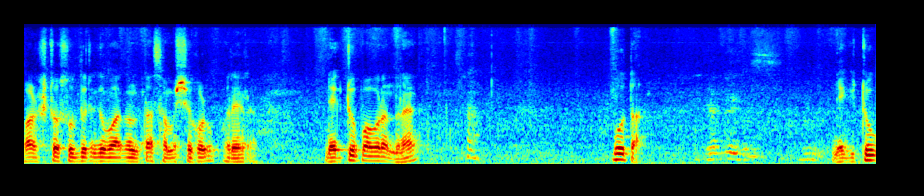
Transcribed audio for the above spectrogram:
ಭಾಳಷ್ಟು ಸುದೀರ್ಘವಾದಂಥ ಸಮಸ್ಯೆಗಳು ಪರಿಹಾರ. ನೆಗೆಟಿವ್ ಪವರ್ ಅಂದ್ರೆ ಭೂತ. ನೆಗೆಟಿವ್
